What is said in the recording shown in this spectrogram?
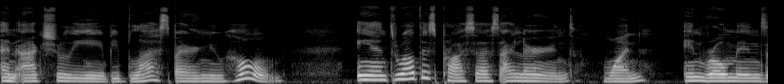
and actually be blessed by our new home. And throughout this process, I learned one in Romans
